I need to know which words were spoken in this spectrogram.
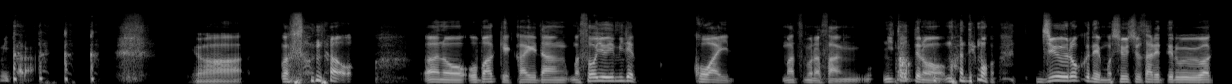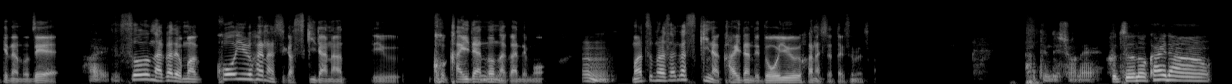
見たら。いやそんなお あのお化け怪談、まあ、そういう意味で怖い松村さんにとってのまあでも16年も収集されてるわけなのではい。その中でもまあこういう話が好きだなっていうこう怪談の中でも、うん。松村さんが好きな怪談ってどういう話だったりするんですか？なんて言うんでしょうね。普通の階段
